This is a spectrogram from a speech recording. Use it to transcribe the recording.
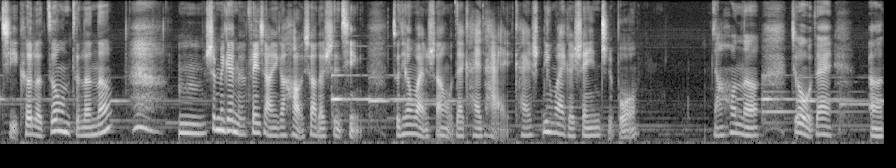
几颗了粽子了呢？嗯，顺便跟你们分享一个好笑的事情。昨天晚上我在开台开另外一个声音直播，然后呢，就我在呃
